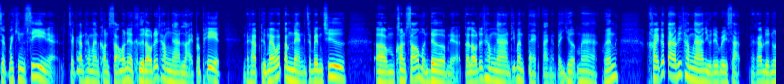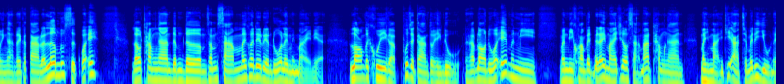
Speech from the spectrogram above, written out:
จาก m c k คินซี่เนี่ยจากการทำงาน consult เนี่ยคือเราได้ทำงานหลายประเภท นะครับถึงแม้ว่าตำแหน่งจะเป็นชื่อ consult เหมือนเดิมเนี่ยแต่เราได้ทำงานที่มันแตกต่างกันไปเยอะมาก เพราะฉะนั้นใครก็ตามที่ทำงานอยู่ในบริษัทนะครับหรือหน่วยงานอะไรก็ตามแล้วเริ่มรู้สึกว่าเอ๊ะเราทำงานเดิมๆซ้ำๆไม่ค่อยได้เรียนรู้อะไรใหม่ๆเนี่ยลองไปคุยกับผู้จัดการตัวเองดูนะครับลองดูว่าเอ๊ะมันมีมันมีความเป็นไปได้ไหมที่เราสามารถทำงานใหม่ ๆ ที่อาจจะไม่ได้อยู่ใน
